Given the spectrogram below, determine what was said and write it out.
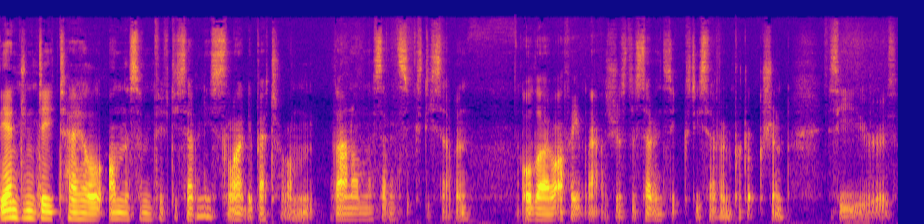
The engine detail on the 757 is slightly better on than on the 767, although I think that's just the 767 production series,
